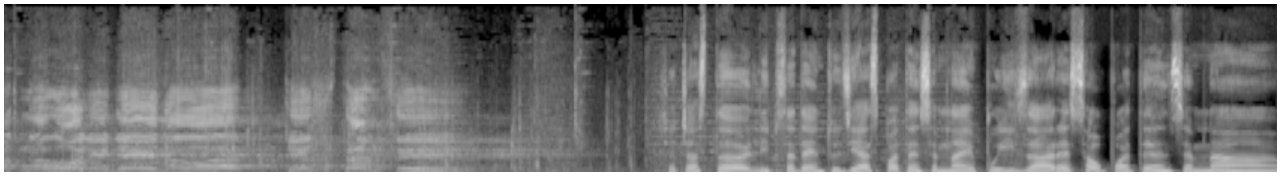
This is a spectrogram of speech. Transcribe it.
Одного линейного дистанции! Și această lipsă de entuziasm poate însemna epuizare sau poate însemna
